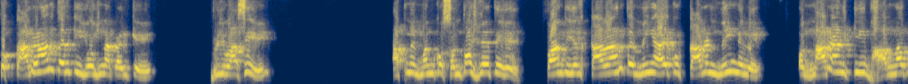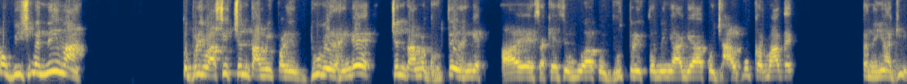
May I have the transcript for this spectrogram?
तो कारणांतर की योजना करके ब्रिजवासी अपने मन को संतोष देते हैं। परंतु यदि कारणांतर नहीं आए, कोई कारण नहीं मिले और नारायण की भावना को बीच में नहीं लाए तो ब्रिजवासी चिंता में पड़े, डूबे रहेंगे, चिंता में घुटते रहेंगे। आए, ऐसा कैसे हुआ? कोई भूत प्रेत तो नहीं आ गया, कोई झाड़ फूक करवा दे। कन्हैया की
